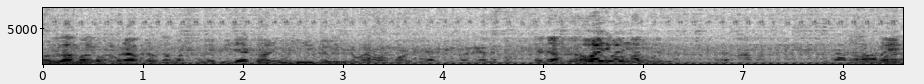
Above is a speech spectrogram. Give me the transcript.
ભગવામાં તો ખરા ભગવામાં શું બીજા કાળી મજૂરી કરી. એને હવાઈ કમાતું ભાઈ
